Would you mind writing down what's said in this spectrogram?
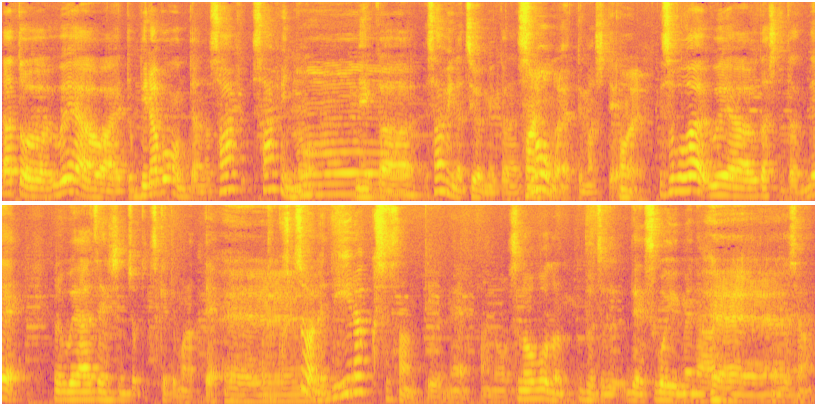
あとウェアは、えっと、ビラボンってあのサーフサーフィンのメーカーサーフィンが強いメーカーなんでスノーもやってまして、はい。でそこがウェアを出してたんでウェア全身ちょっとつけてもらって靴はね D ラックスさんっていうねあのスノーボードのブーツですごい有名なブランドさん。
